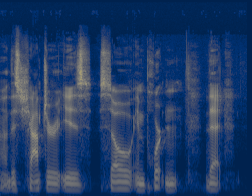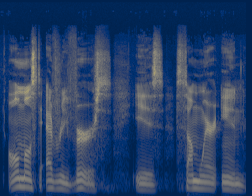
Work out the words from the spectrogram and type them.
Uh, this chapter is so important that almost every verse is somewhere in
